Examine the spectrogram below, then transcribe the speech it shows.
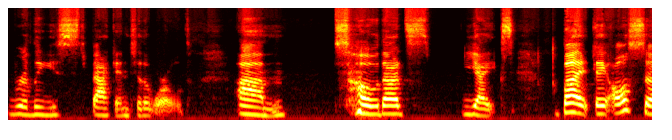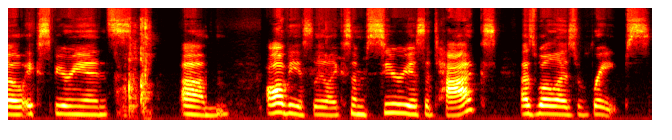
released back into the world. Um, so that's yikes. But they also experience um, obviously like some serious attacks as well as rapes.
